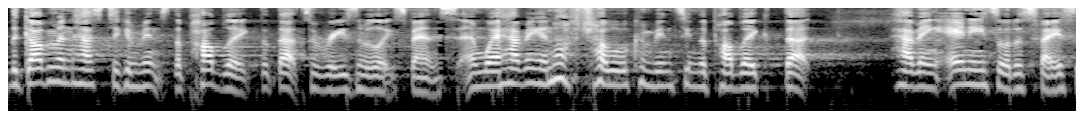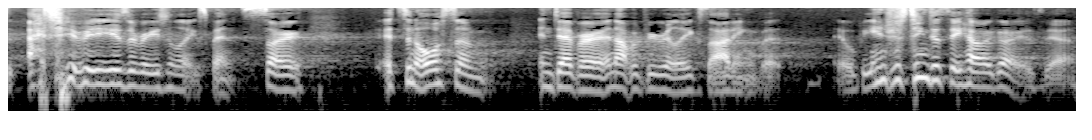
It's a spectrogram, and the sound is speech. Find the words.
the government has to convince the public that that's a reasonable expense. And we're having enough trouble convincing the public that having any sort of space activity is a reasonable expense. So it's an awesome endeavour, and that would be really exciting, but it will be interesting to see how it goes, yeah.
